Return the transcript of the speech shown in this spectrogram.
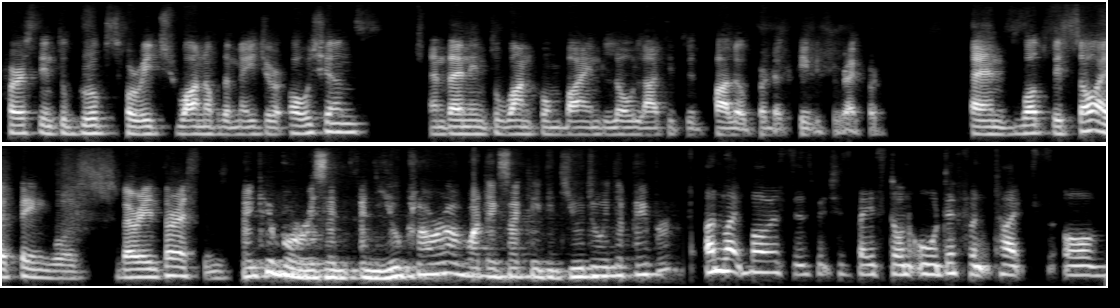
first into groups for each one of the major oceans, and then into one combined low latitude paleoproductivity record. And what we saw, I think, was very interesting. Thank you, Boris. And, and you, Clara, what exactly did you do in the paper? Unlike Boris's, which is based on all different types of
